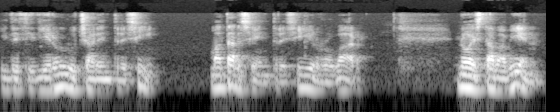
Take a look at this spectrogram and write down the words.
y decidieron luchar entre sí, matarse entre sí y robar. No estaba bien,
